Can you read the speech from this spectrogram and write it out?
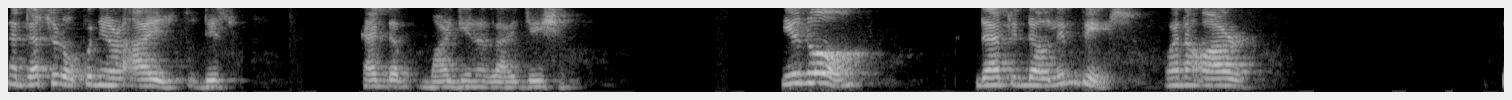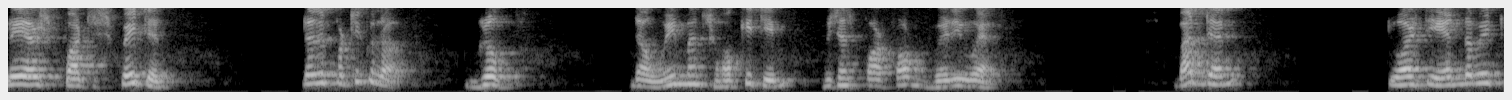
And that should open your eyes to this kind of marginalization. You know that in the Olympics, when our players participated, there's a particular group the women's hockey team, which has performed very well. But then, towards the end of it,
